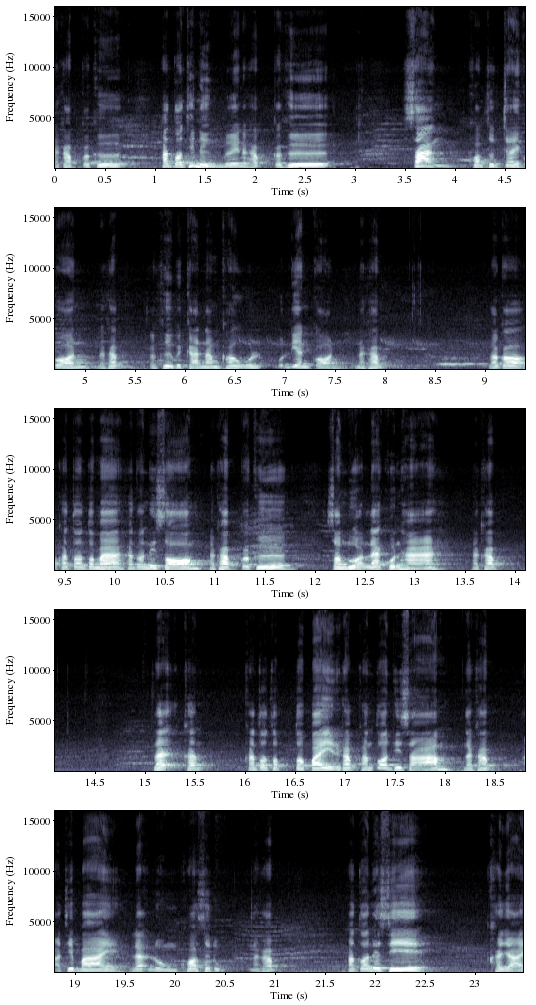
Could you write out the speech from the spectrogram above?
นะครับ ก็คือขั้นตอนทีหนึ่1 เลยนะครับ ก็คือสร้างความสนใจก่อนนะครับ ก็คือเป็นการนำเข้าบทเรียนก่อนนะครับ แล้วก็ขั้นตอนต่อมาขั้นตอนที่2นะครับก็คือ สำรวจและค้นหานะครับ และขั้นขั้นตอนต่อต่อไปนะครับ ขั้นตอนที่3นะครับอธิบายและลงข้อสรุปนะครับ ขั้นตอนทีสี่ 4 ขยาย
